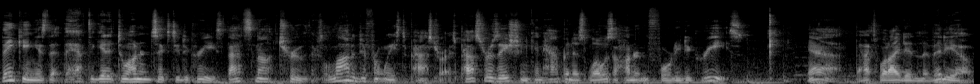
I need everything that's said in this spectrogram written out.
thinking is that they have to get it to 160 degrees. That's not true. There's a lot of different ways to pasteurize. Pasteurization can happen as low as 140 degrees. Yeah, that's what I did in the video.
